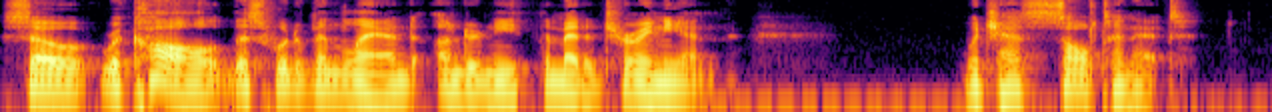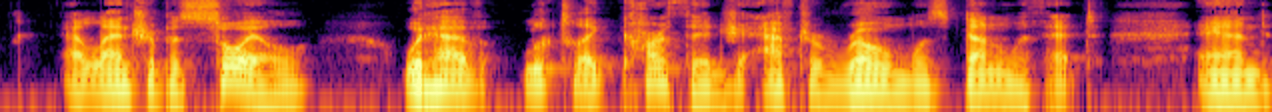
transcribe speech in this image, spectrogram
So recall this would have been land underneath the Mediterranean, which has salt in it. Atlantropa's soil would have looked like Carthage after Rome was done with it, and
